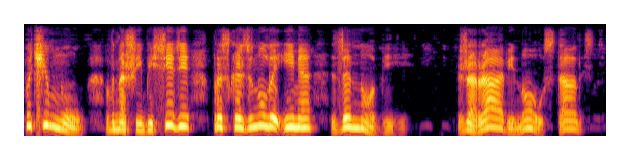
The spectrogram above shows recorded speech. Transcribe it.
почему в нашей беседе проскользнуло имя Зенобии. Жара, вино, усталость.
